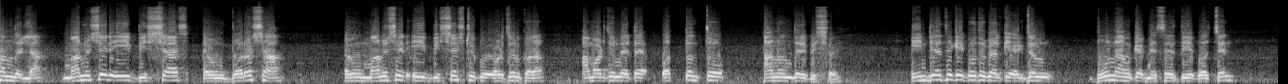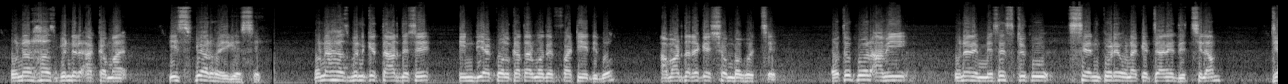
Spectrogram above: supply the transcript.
আলহামদুলিল্লাহ, মানুষের এই বিশ্বাস এবং ভরসা এবং মানুষের এই বিশ্বাসটুকু অর্জন করা আমার জন্য এটা অত্যন্ত আনন্দের বিষয়। ইন্ডিয়া থেকে গতকালকে একজন বোন আমাকে মেসেজ দিয়ে বলছেন, ওনার হাজবেন্ডের আকামা স্পেয়ার হয়ে গেছে। ওনার হাজবেন্ডকে তার দেশে ইন্ডিয়া, কলকাতার মধ্যে ফাটিয়ে দিব। আমার দ্বারা কি সম্ভব হচ্ছে? অতঃপর আমি ওনার মেসেজটুকু সেন্ড করে ওনাকে জানিয়ে দিচ্ছিলাম যে,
